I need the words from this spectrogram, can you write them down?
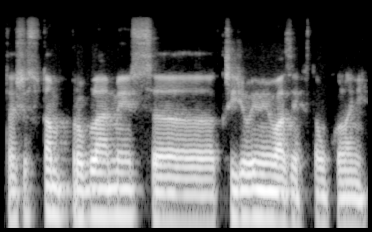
takže jsou tam problémy s uh, křížovými vazy v tom koleni.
